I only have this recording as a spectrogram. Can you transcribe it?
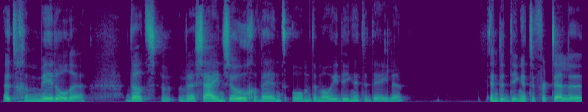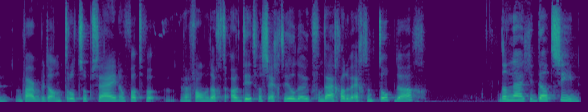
het gemiddelde. Dat we zijn zo gewend om de mooie dingen te delen. En de dingen te vertellen waar we dan trots op zijn. Of wat we, waarvan we dachten, oh dit was echt heel leuk. Vandaag hadden we echt een topdag. Dan laat je dat zien.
